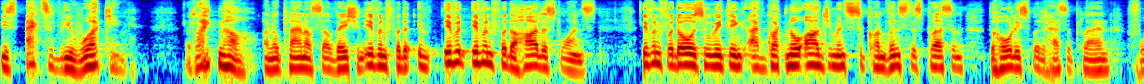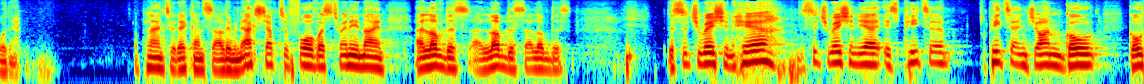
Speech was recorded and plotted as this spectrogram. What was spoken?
is actively working right now on a plan of salvation, even for the, even, even for the hardest ones. Even for those who we think, I've got no arguments to convince this person, the Holy Spirit has a plan for them. A plan to reconcile them. In Acts chapter 4, verse 29, I love this, I love this, I love this. The situation here, the situation here is Peter, Peter and John go, go,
